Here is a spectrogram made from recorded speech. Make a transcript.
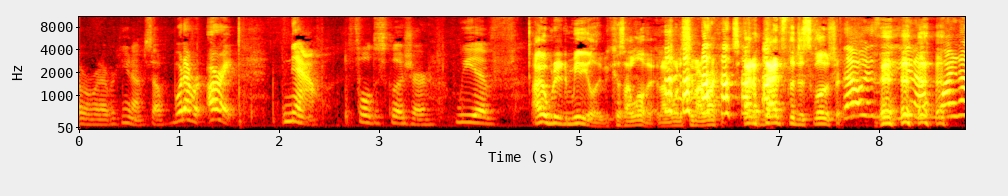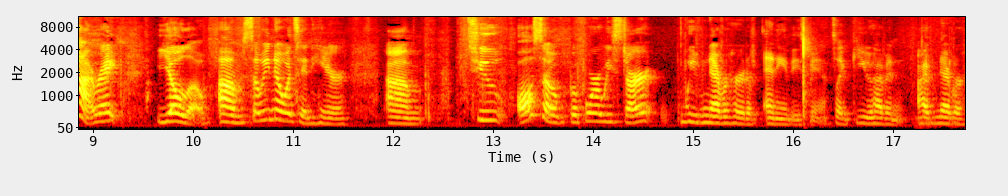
or whatever, you know. So whatever. All right. Now, full disclosure, we have I opened it immediately because I love it and I want to see my records. That's the disclosure. that was you know why not right? YOLO. Um, so we know what's in here. Um, to also before we start, we've never heard of any of these bands. Like you haven't. I've never.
